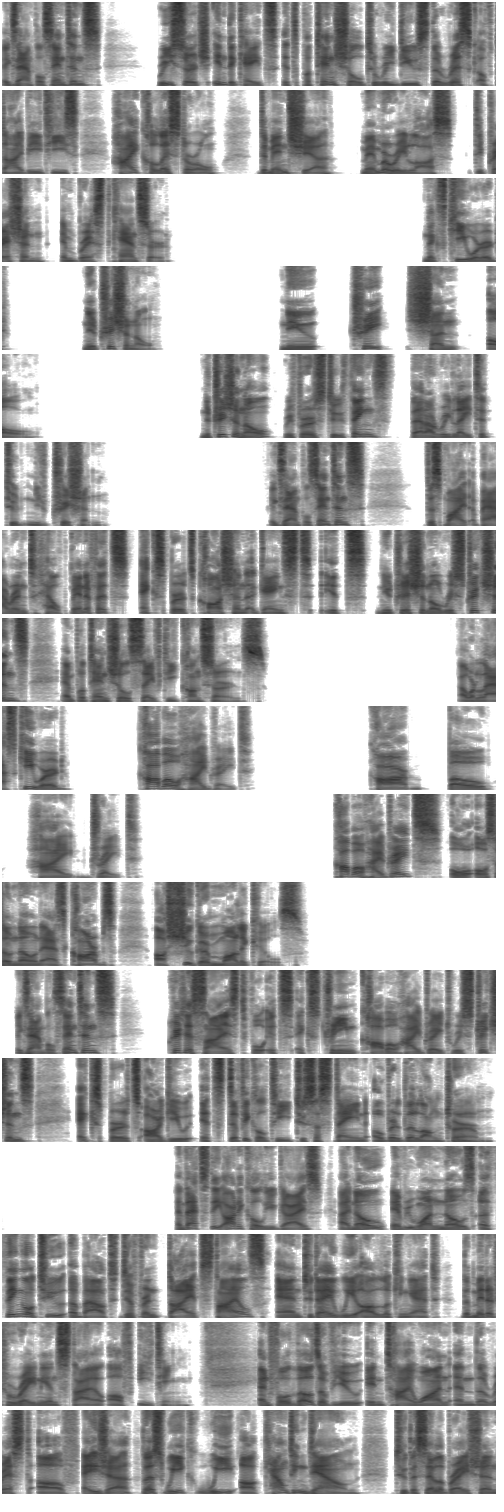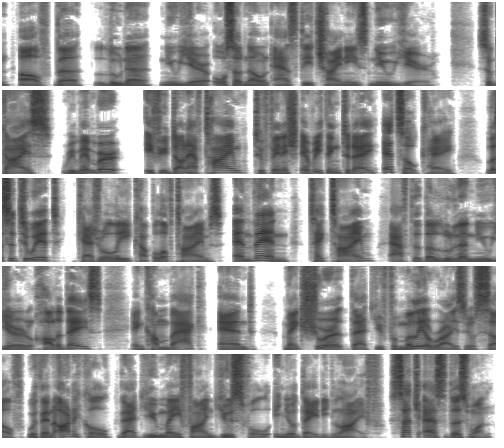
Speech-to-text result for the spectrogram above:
Example sentence Research indicates its potential to reduce the risk of diabetes, high cholesterol, dementia, memory loss, depression, and breast cancer. Next keyword nutritional. Nutritional. Nutritional refers to things that are related to nutrition. Example sentence Despite apparent health benefits, experts caution against its nutritional restrictions and potential safety concerns. Our last keyword carbohydrate. Carbohydrate. Carbohydrates, or also known as carbs, are sugar molecules. Example sentence Criticized for its extreme carbohydrate restrictions, experts argue its difficulty to sustain over the long term. And that's the article, you guys. I know everyone knows a thing or two about different diet styles, and today we are looking at the Mediterranean style of eating. And for those of you in Taiwan and the rest of Asia, this week we are counting down to the celebration of the Lunar New Year, also known as the Chinese New Year. So, guys, remember if you don't have time to finish everything today, it's okay. Listen to it casually a couple of times and then take time after the Lunar New Year holidays and come back and make sure that you familiarize yourself with an article that you may find useful in your daily life, such as this one.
